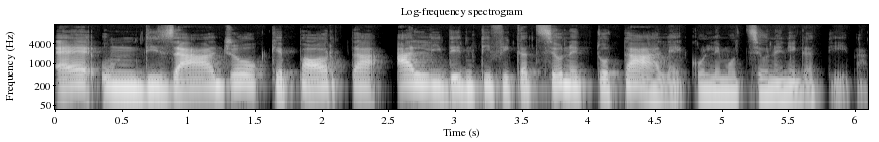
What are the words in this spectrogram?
è un disagio che porta all'identificazione totale con l'emozione negativa.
